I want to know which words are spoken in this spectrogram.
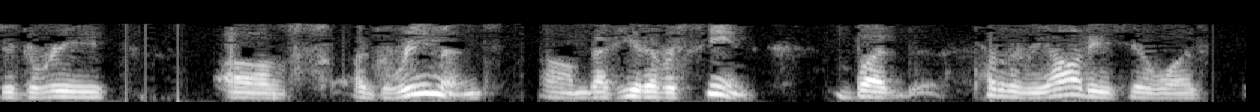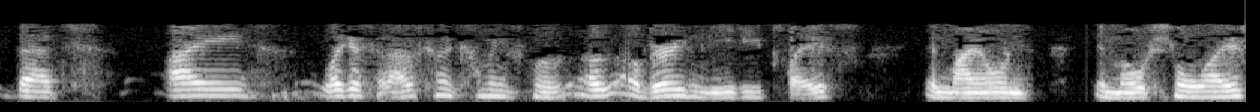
degree of agreement um, that he had ever seen. But part of the reality here was that I, like I said, I was kind of coming from a, a very needy place in my own emotional life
